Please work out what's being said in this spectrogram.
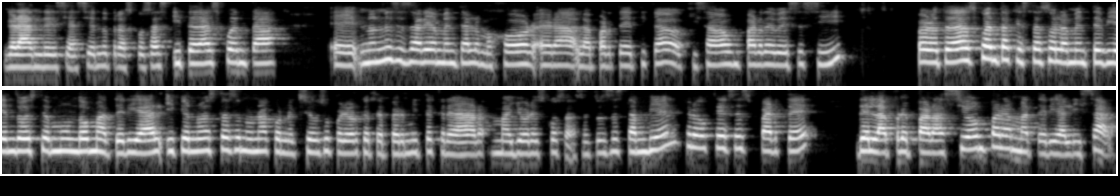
grandes y haciendo otras cosas, y te das cuenta, eh, no necesariamente a lo mejor era la parte ética, o quizá un par de veces sí, pero te das cuenta que estás solamente viendo este mundo material y que no estás en una conexión superior que te permite crear mayores cosas. Entonces también creo que esa es parte de la preparación para materializar.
